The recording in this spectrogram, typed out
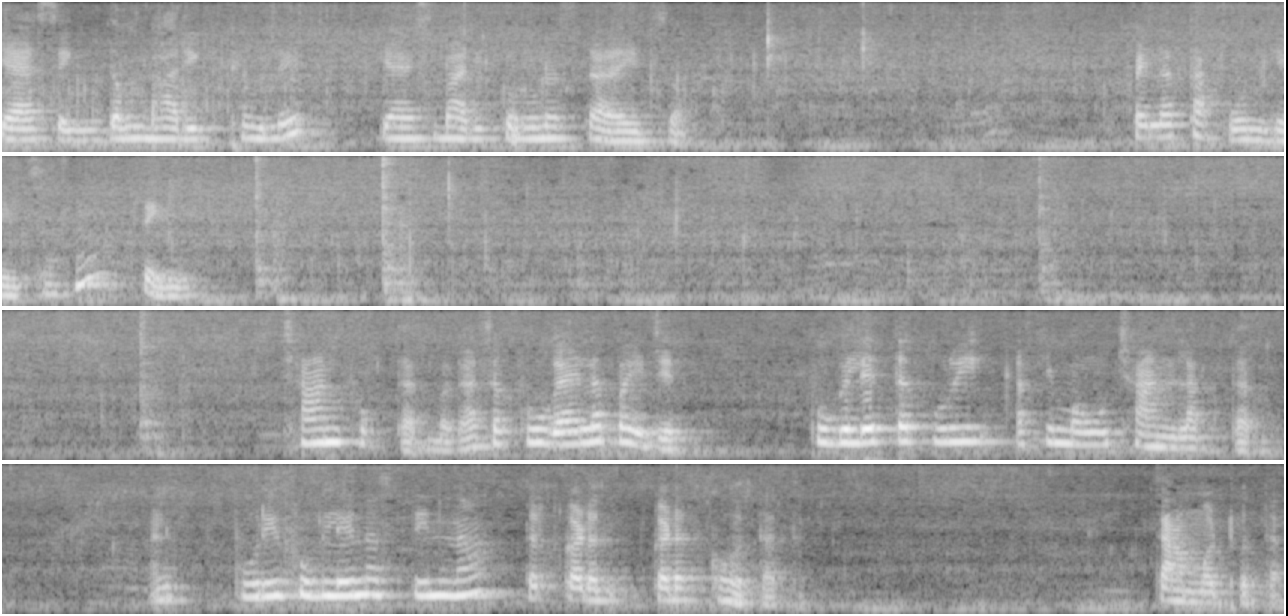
गॅस एकदम बारीक ठेवले. गॅस बारीक करूनच तळायचं. पहिला तापवून घ्यायचं तेल. छान फुगतात बघा. असं फुगायला पाहिजेत. फुगले तर पुरी असे मऊ छान लागतात. आणि पुरी फुगले नसतील ना तर कडक कडक होतात. चामट होतात.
